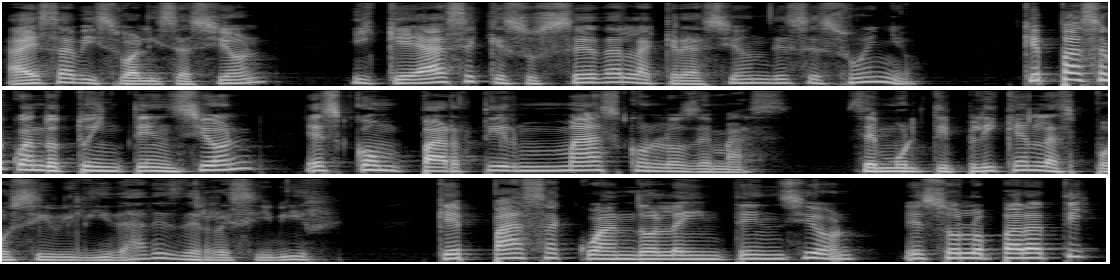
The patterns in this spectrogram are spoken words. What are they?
a esa visualización y que hace que suceda la creación de ese sueño. ¿Qué pasa cuando tu intención es compartir más con los demás? Se multiplican las posibilidades de recibir. ¿Qué pasa cuando la intención es solo para ti?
